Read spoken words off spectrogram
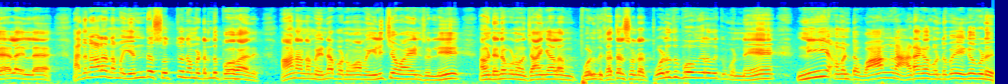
வேலை இல்லை. அதனால் நம்ம எந்த சொத்து நம்மகிட்ட இருந்து போகாது. ஆனால் நம்ம என்ன பண்ணுவோம்? அவன் இழிச்ச வாயின்னு சொல்லி அவன்கிட்ட என்ன பண்ணுவோம்? சாயங்காலம் பொழுது கத்தர் சொல்கிறார் பொழுது போகிறதுக்கு முன்னே நீ அவன்கிட்ட வாங்கின அடகை கொண்டு போய் எங்கே கொடு?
